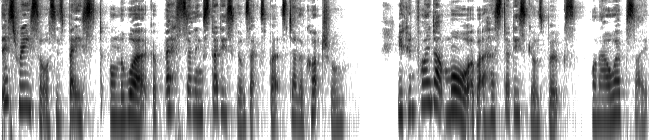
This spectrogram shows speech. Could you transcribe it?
This resource is based on the work of best-selling study skills expert Stella Cottrell. You can find out more about her study skills books on our website.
